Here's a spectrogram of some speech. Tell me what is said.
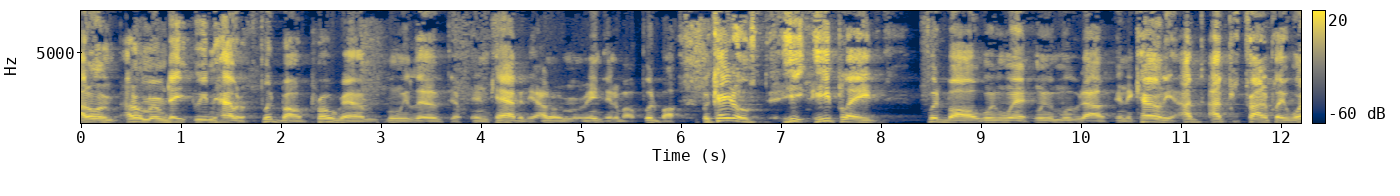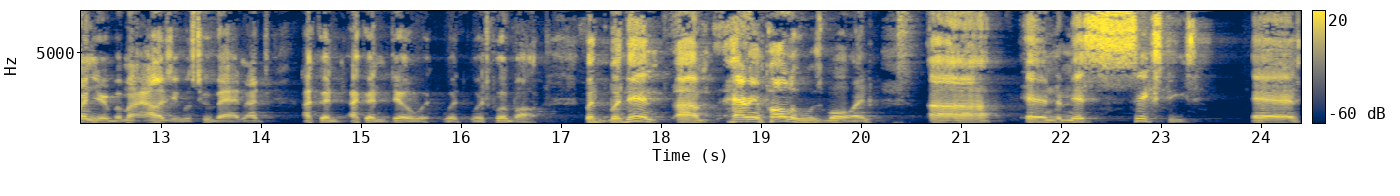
I don't I don't remember they even having a football program when we lived in Cabanne. I don't remember anything about football. But Cato, he he played football when we went when we moved out in the county. I I tried to play one year, but my allergy was too bad, and I I could I couldn't deal with with, with football. But but then um, Harry and Paula was born uh, in the mid '60s, and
